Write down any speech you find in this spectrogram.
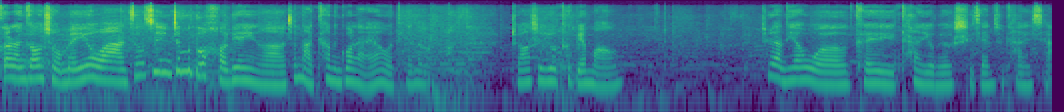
灌篮高手没有啊，就最近这么多好电影啊，这哪看得过来啊，我天呐，主要是又特别忙。这两天我可以看，有没有时间去看一下。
